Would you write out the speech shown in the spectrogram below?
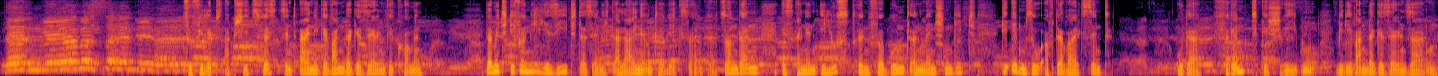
Denn wir müssen in die Welt. Zu Philipps Abschiedsfest sind einige Wandergesellen gekommen. Damit die Familie sieht, dass er nicht alleine unterwegs sein wird, sondern es einen illustren Verbund an Menschen gibt, die ebenso auf der Walz sind. Oder fremdgeschrieben, wie die Wandergesellen sagen.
